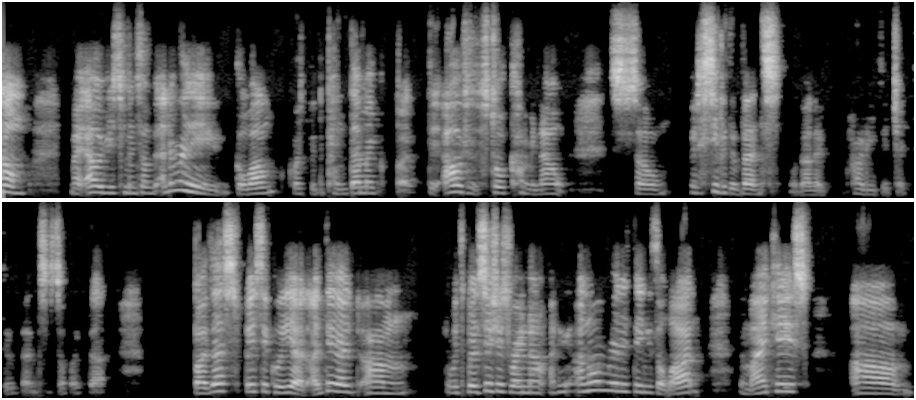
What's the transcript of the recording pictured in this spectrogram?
um, my allergies mean something. I don't really go out, of course, with the pandemic, but the allergies are still coming out. So we'll see with the events. We gotta probably to check the events and stuff like that. But that's basically it. I think I um with positions right now, I think I don't really think it's a lot. In my case, um,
